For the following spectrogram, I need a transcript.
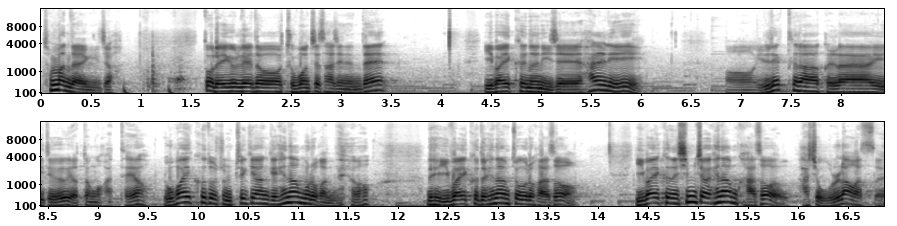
천만다행이죠. 또 레귤레이터 두 번째 사진인데 이 바이크는 이제 할리 어, 일렉트라 글라이드였던 것 같아요. 이 바이크도 좀 특이한 게 해남으로 갔네요. 네, 이 바이크도 해남 쪽으로 가서 이 바이크는 심지어 해남 가서 다시 올라왔어요.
